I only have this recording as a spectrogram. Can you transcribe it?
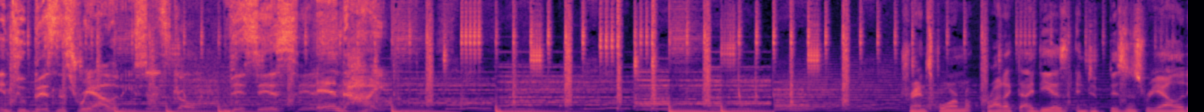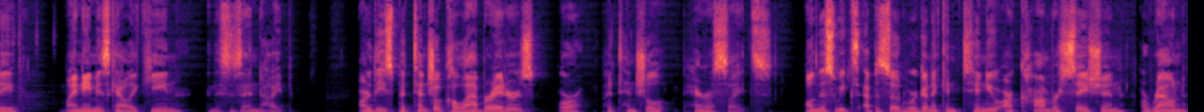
into business realities. This is End Hype. Transform product ideas into business reality. My name is Callie Keen, and this is End Hype. Are these potential collaborators or potential parasites? On this week's episode, we're going to continue our conversation around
